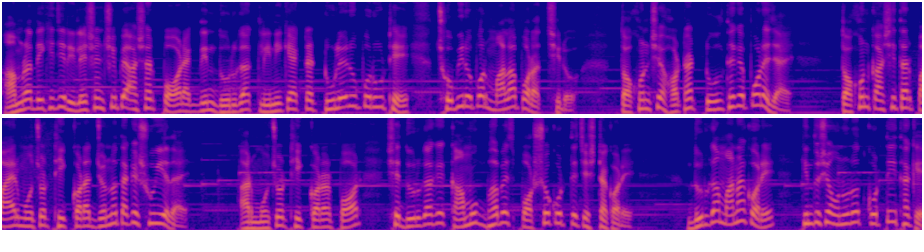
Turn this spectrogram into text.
আমরা দেখি যে রিলেশনশিপে আসার পর একদিন দুর্গা ক্লিনিকে একটা টুলের উপর উঠে ছবির ওপর মালা পরাচ্ছিল। তখন সে হঠাৎ টুল থেকে পড়ে যায়। তখন কাশি তার পায়ের মোচড় ঠিক করার জন্য তাকে শুইয়ে দেয়। আর মোচড় ঠিক করার পর সে দুর্গাকে কামুকভাবে স্পর্শ করতে চেষ্টা করে। দুর্গা মানা করে, কিন্তু সে অনুরোধ করতেই থাকে,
